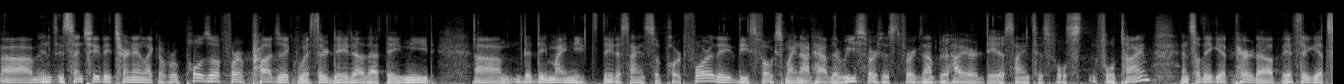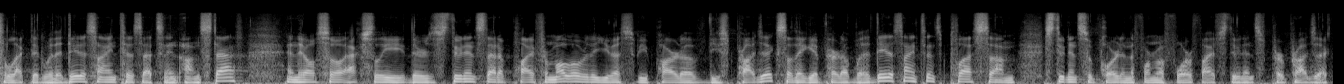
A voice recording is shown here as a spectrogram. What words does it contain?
um, essentially they turn in like a proposal for a project with their data that they need, um, that they might need data science support for. They, these folks might not have the resources, for example, to hire data scientists full, full time. And so they get paired up if they get selected with a data scientist that's in, on staff. And they also actually, there's students that apply from all over the US to be part of these projects. So they get paired up with a data scientist plus um, student support in the form of four or five students per project.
